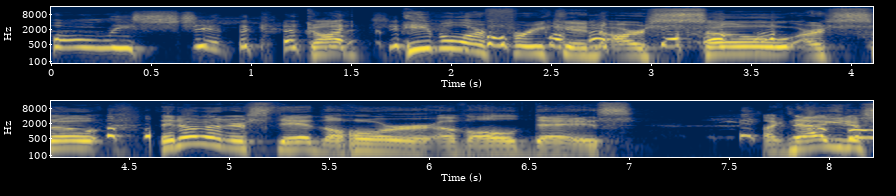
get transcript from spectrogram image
Holy shit. The God, people are Oh freaking are so are so they don't understand the horror of old days. Like now you just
